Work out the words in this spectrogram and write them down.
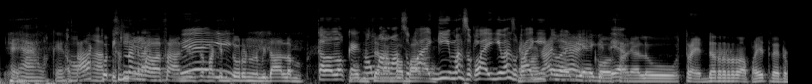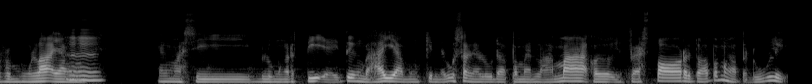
Ya lo kayak Nggak ngomong takut seneng malah sahamnya semakin turun lebih dalam. Kalau lo bisa ngomong malah masuk lagi, masuk lagi, masuk Nah, lagi kalau dia kalau gitu ya. misalnya lu trader apalagi trader pemula yang yang masih belum ngerti ya itu yang bahaya mungkin tapi misalnya lu udah pemain lama kalau investor itu apa mah nggak peduli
